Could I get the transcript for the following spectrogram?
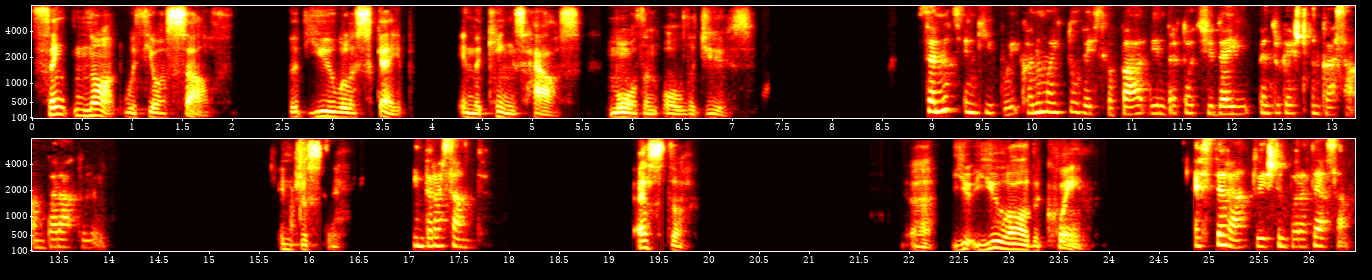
Think not with yourself that you will escape in the king's house more than all the jews Să nu-ți închipui că numai tu vei scăpa dintre toți iudeii pentru că ești în casa împăratului. interesting Interesant. esther uh, you, you are the queen Estera, tu ești împărăteasa.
